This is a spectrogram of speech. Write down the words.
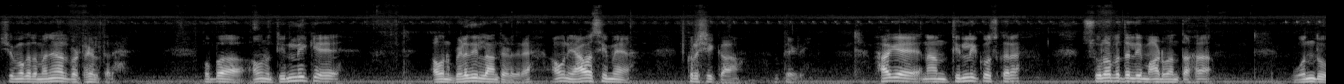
ಶಿವಮೊಗ್ಗದ ಮಂಜುನಾಥ್ ಭಟ್ ಹೇಳ್ತಾರೆ, ಒಬ್ಬ ಅವನು ತಿನ್ನಲಿಕ್ಕೆ ಅವನು ಬೆಳೆದಿಲ್ಲ ಅಂತ ಹೇಳಿದ್ರೆ ಅವನು ಯಾವ ಸೀಮೆ ಕೃಷಿಕ? ಅಂತೇಳಿ. ಹಾಗೆ ನಾನು ತಿನ್ನಲಿಕ್ಕೋಸ್ಕರ ಸುಲಭದಲ್ಲಿ ಮಾಡುವಂತಹ ಒಂದು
